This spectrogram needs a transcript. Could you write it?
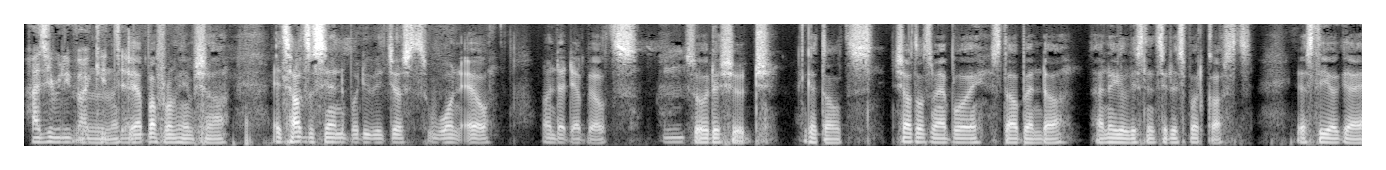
has he really Mm, vacated? okay, apart from him, sure, it's hard to see anybody with just one L under their belts. So they should get out. Shout out to my boy, Stylebender. I know you're listening to this podcast. You're still your guy.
